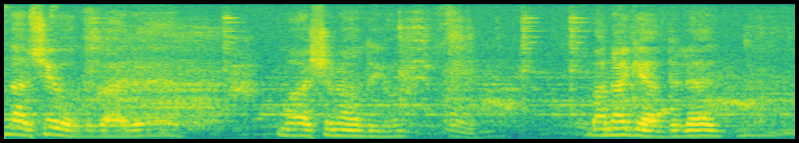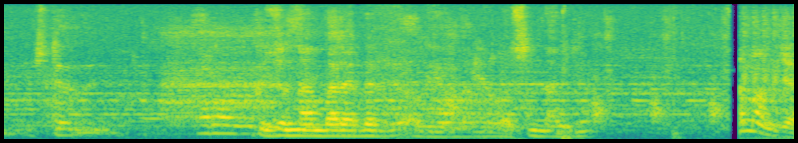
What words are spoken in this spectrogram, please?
Bunlar şey oldu galiba. Maaşını alıyor. Bana geldiler. İşte kızından beraber alıyorlar babasından. Mı amca?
